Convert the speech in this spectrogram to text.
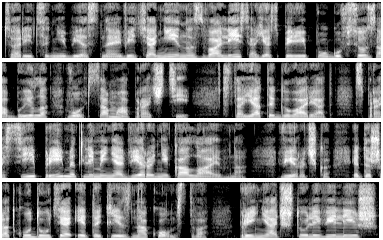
Царица небесная, ведь они назвались, а я с перепугу все забыла. Вот, сама прочти. Стоят и говорят, спроси, примет ли меня Вера Николаевна. Верочка, это ж откуда у тебя это знакомство? Принять, что ли, велишь?»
